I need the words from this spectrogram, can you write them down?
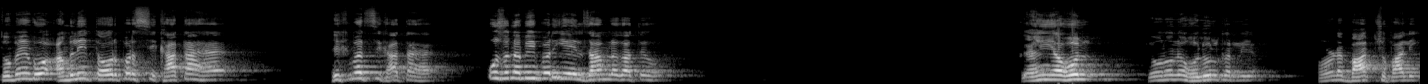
تمہیں وہ عملی طور پر سکھاتا ہے، حکمت سکھاتا ہے۔ اس نبی پر یہ الزام لگاتے ہو۔ کہیں اغل کہ انہوں نے حلول کر لیا، انہوں نے بات چھپا لی۔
